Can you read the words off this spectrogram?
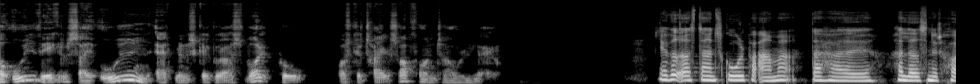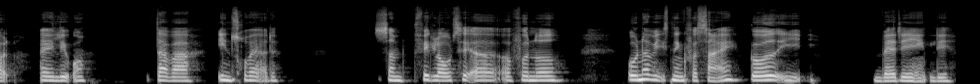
at udvikle sig, uden at man skal gøres vold på, og skal trækkes op for en tavle der. Jeg ved også, der er en skole på Amager, der har, øh, har lavet sådan et hold af elever, der var introverte, som fik lov til at, at få noget undervisning for sig, både i, hvad det egentlig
